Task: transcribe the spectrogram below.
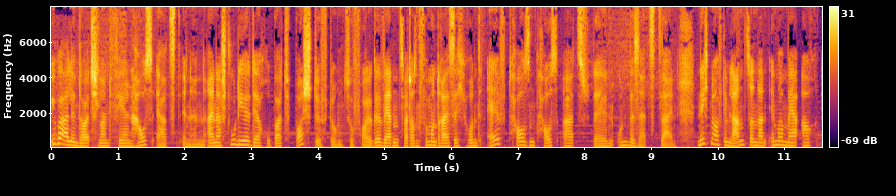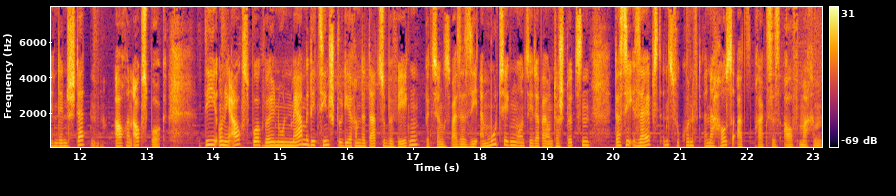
Überall in Deutschland fehlen Hausärztinnen. Einer Studie der Robert Bosch Stiftung zufolge werden 2035 rund 11.000 Hausarztstellen unbesetzt sein. Nicht nur auf dem Land, sondern immer mehr auch in den Städten, auch in Augsburg. Die Uni Augsburg will nun mehr Medizinstudierende dazu bewegen, bzw. sie ermutigen und sie dabei unterstützen, dass sie selbst in Zukunft eine Hausarztpraxis aufmachen.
